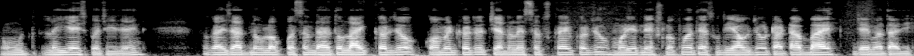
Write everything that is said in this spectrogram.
તો હું લઈ આવીશ પછી જઈને. તો ગાઈઝ આજનો વ્લોગ પસંદ આવે તો લાઇક કરજો કોમેન્ટ કરજો ચેનલને સબસ્ક્રાઈબ કરજો. મળીએ નેક્સ્ટ વ્લોગમાં ત્યાં સુધી આવજો. ટાટા બાય જય માતાજી.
